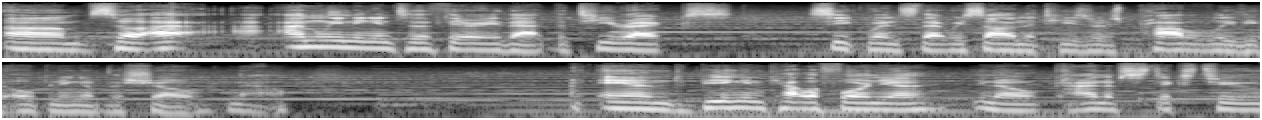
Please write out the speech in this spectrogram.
Um, so I, I'm leaning into the theory that the T Rex sequence that we saw in the teaser is probably the opening of the show now. And being in California, you know, kind of sticks to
